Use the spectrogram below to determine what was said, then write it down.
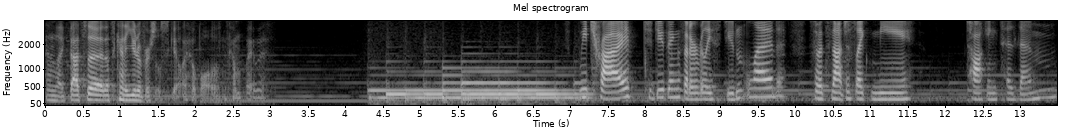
And like that's a that's kind of universal skill I hope all of them come away with. We try to do things that are really student led. So it's not just like me talking to them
